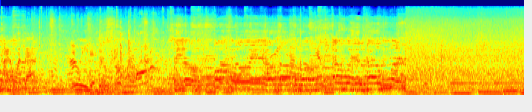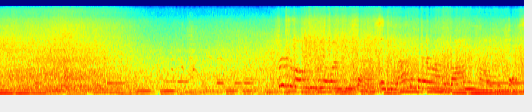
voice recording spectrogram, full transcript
I don't want that. You eat it. So you wrap the around the bottom and tie your chest.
